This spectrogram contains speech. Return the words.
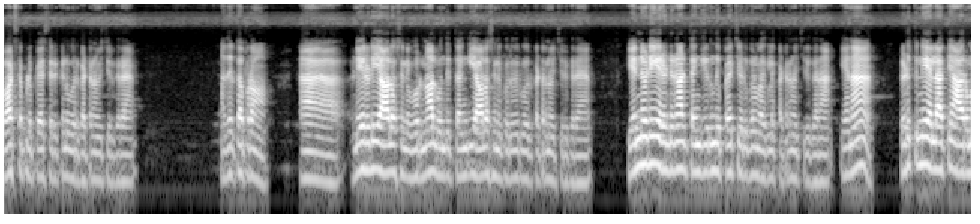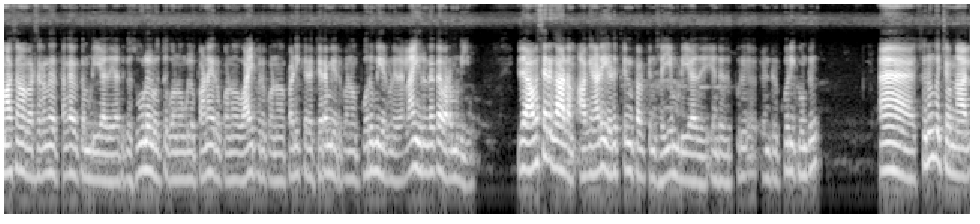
வாட்ஸ்அப்பில் பேசுறதுக்குன்னு ஒரு கட்டணம் வச்சுருக்கிறேன். அதற்கப்புறம் நேரடி ஆலோசனை ஒரு நாள் வந்து தங்கி ஆலோசனை பெறுவதற்கு ஒரு கட்டணம் வச்சுருக்கிறேன். என்னுடைய ரெண்டு நாள் தங்கி இருந்து பயிற்சி எடுக்கணும் அதுக்குள்ள கட்டணம் வச்சுருக்கிறேன். ஏன்னா எடுத்துனே எல்லாத்தையும் ஆறு மாதம் வருஷம் தங்க வைக்க முடியாது. அதுக்கு சூழல் ஒத்துக்கணும் உங்களுக்கு பணம் இருக்கணும் வாய்ப்பு இருக்கணும் படிக்கிற திறமை இருக்கணும் பொறுமை இருக்கணும் இதெல்லாம் இருந்தால் தான் வர முடியும். இது அவசர காலம். ஆகையினால எடுத்தின் கழுத்தன் செய்ய முடியாது என்றது புரி என்று கூறிக்கொண்டு சுருங்க சொன்னால்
